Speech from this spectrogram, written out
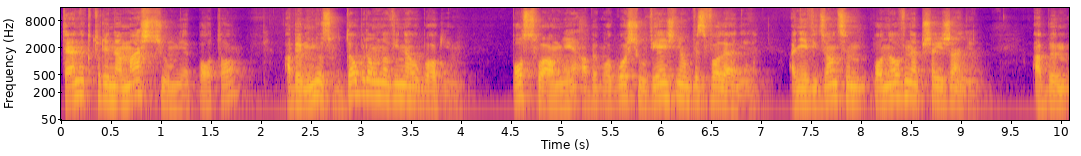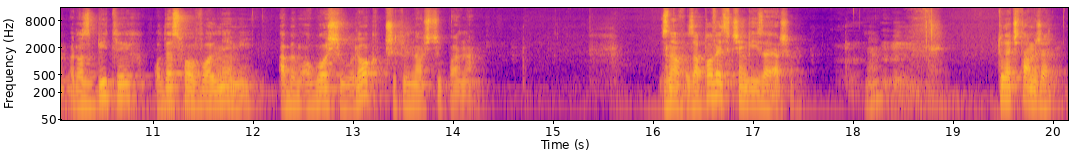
ten, który namaścił mnie po to, abym niósł dobrą nowinę ubogim. Posłał mnie, abym ogłosił więźniom wyzwolenie, a niewidzącym ponowne przejrzenie, abym rozbitych odesłał wolnymi, abym ogłosił rok przychylności Pana. Znowu, zapowiedź Księgi Izajasza. Nie? Tutaj czytam, że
